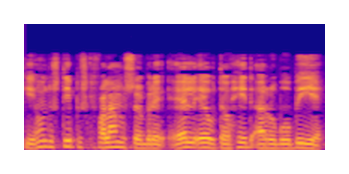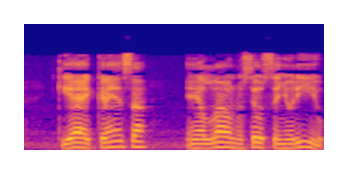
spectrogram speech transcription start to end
Que um dos tipos que falamos sobre ele é o Tawhid al-Rububiyya, que é a crença em Allah no seu senhorio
